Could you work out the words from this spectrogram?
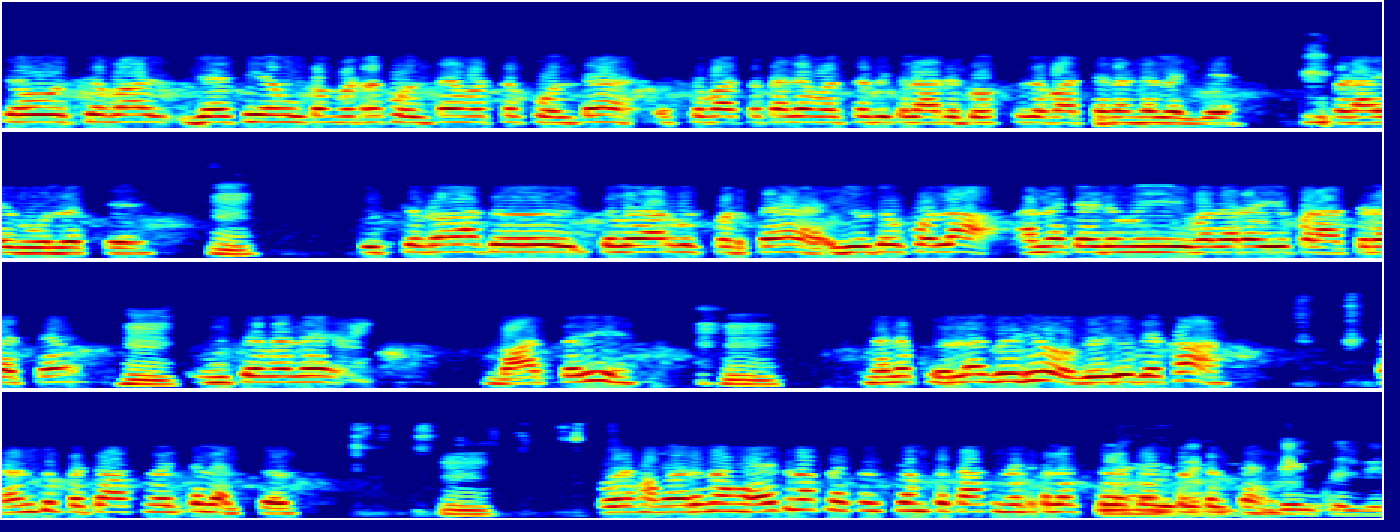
तो उसके बाद जैसे ही हम कंप्यूटर खोलते हैं व्हाट्सएप खोलते हैं उसके बाद तो पहले व्हाट्सएप ही चला रहे दोस्तों से बातें करने लग गए पढ़ाई भूल रखे। हैं हम्म। उसके बाद चलो यार कुछ पढ़ते हैं। यूट्यूब खोला अन अकेडमी वगैरह ये पढ़ाते रहते हैं। हम्म। उनसे मैंने बात करी। हम्म। मैंने खोला वीडियो वीडियो देखा। टाइम के पचास मिनट का लेक्चर हम्म। और हमारे में है इतना पेशेंस कि हम पचास मिनट का लेक्चर अटेंड कर सकते हैं। बिल्कुल भी।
